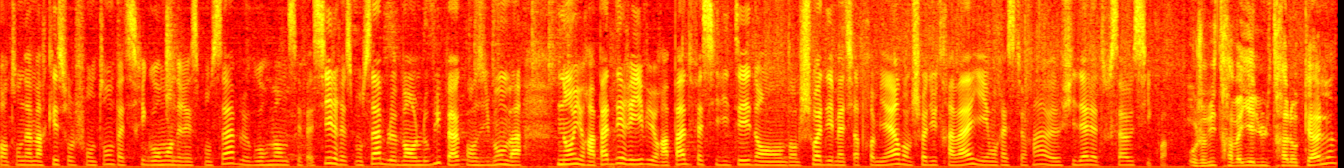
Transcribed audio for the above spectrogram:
Quand on a marqué sur le fronton pâtisserie gourmande et responsable. Gourmande, c'est facile. Responsable, ben, on ne l'oublie pas. Quand on se dit, bon, bah, non, il n'y aura pas de dérive, il n'y aura pas de facilité dans, le choix des matières premières, dans le choix du travail, et on restera euh, fidèle à tout ça aussi. quoi. Aujourd'hui, travailler l'ultra local,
